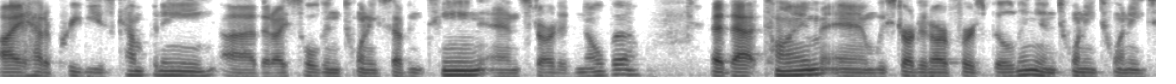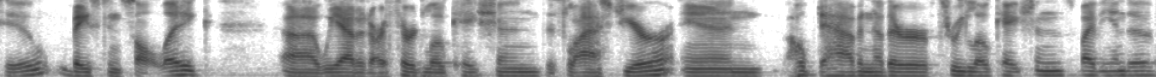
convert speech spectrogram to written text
I had a previous company uh, that I sold in 2017 and started Novva at that time. And we started our first building in 2022 based in Salt Lake. Uh, we added our third location this last year and hope to have another three locations by the end of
